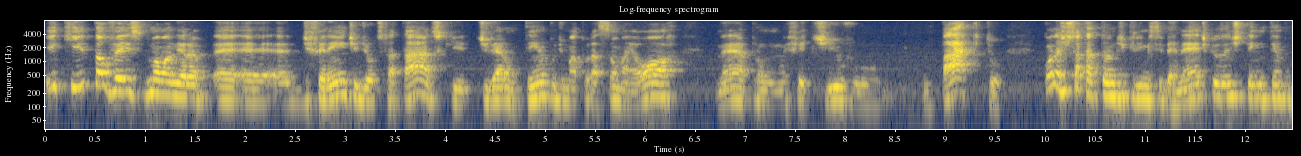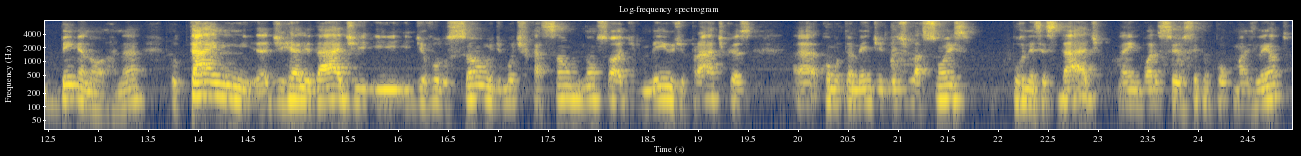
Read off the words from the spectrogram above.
e que talvez de uma maneira é, é, diferente de outros tratados que tiveram tempo de maturação maior, né, para um efetivo impacto, quando a gente está tratando de crimes cibernéticos, a gente tem um tempo bem menor. Né? O timing eh, de realidade e, de evolução e de modificação, não só de meios de práticas, ah, como também de legislações por necessidade, né? embora seja sempre um pouco mais lento,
